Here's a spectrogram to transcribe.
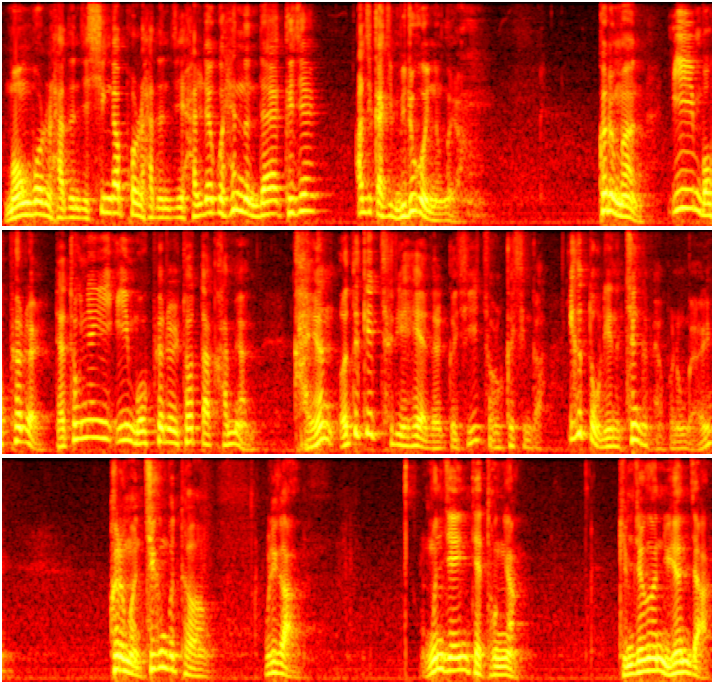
몽골을 하든지 싱가포르를 하든지 하려고 했는데 그제 아직까지 미루고 있는 거예요. 그러면 이 목표를 대통령이 이 목표를 뒀다 하면 과연 어떻게 처리해야 될 것이 좋을 것인가? 이것도 우리는 점검해 보는 거예요. 그러면 지금부터 우리가 문재인 대통령 김정은 위원장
